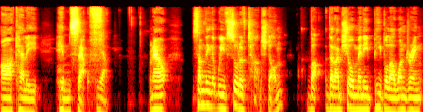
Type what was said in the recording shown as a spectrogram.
R. Kelly himself. Yeah. Now, something that we've sort of touched on, but that I'm sure many people are wondering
